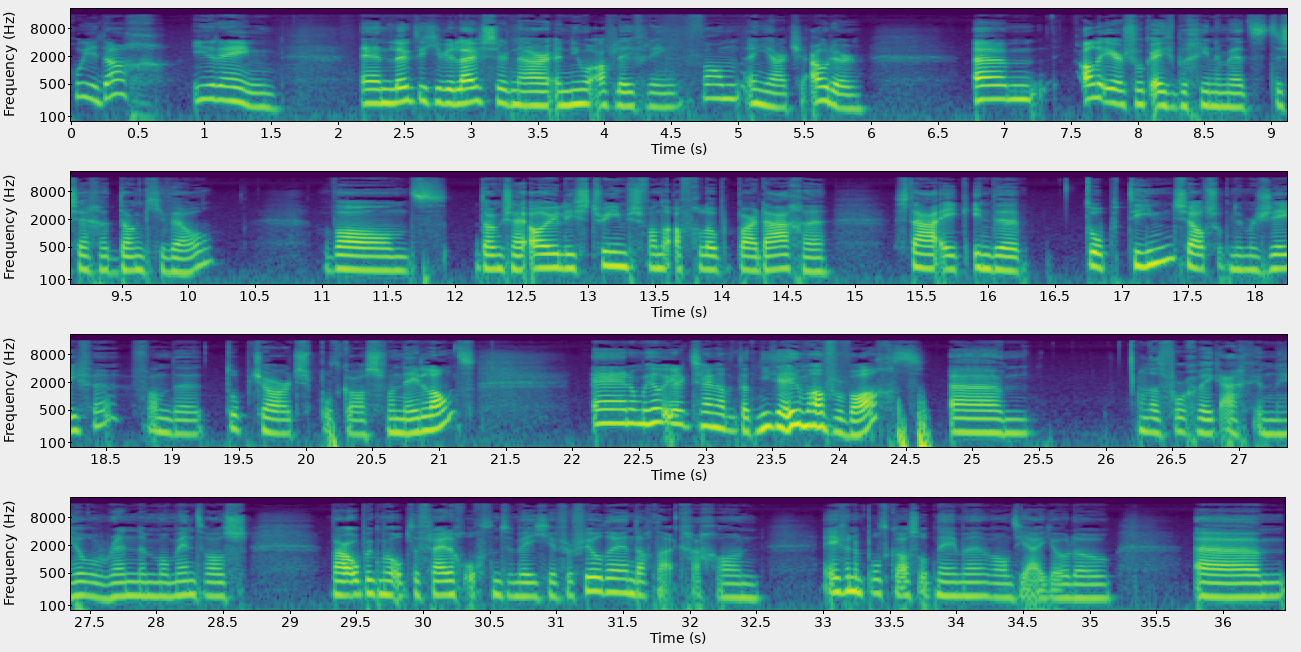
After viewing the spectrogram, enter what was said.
Goeiedag iedereen. En leuk dat je weer luistert naar een nieuwe aflevering van Een Jaartje Ouder. Ehm, allereerst wil ik even beginnen met te zeggen dankjewel. Want dankzij al jullie streams van de afgelopen paar dagen sta ik in de top 10, zelfs op nummer 7 van de Top Charts podcast van Nederland. En om heel eerlijk te zijn had ik dat niet helemaal verwacht. Um, omdat vorige week eigenlijk een heel random moment was Waarop ik me op de vrijdagochtend een beetje verveelde en dacht, nou, ik ga gewoon even een podcast opnemen. Want ja, YOLO. Um,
